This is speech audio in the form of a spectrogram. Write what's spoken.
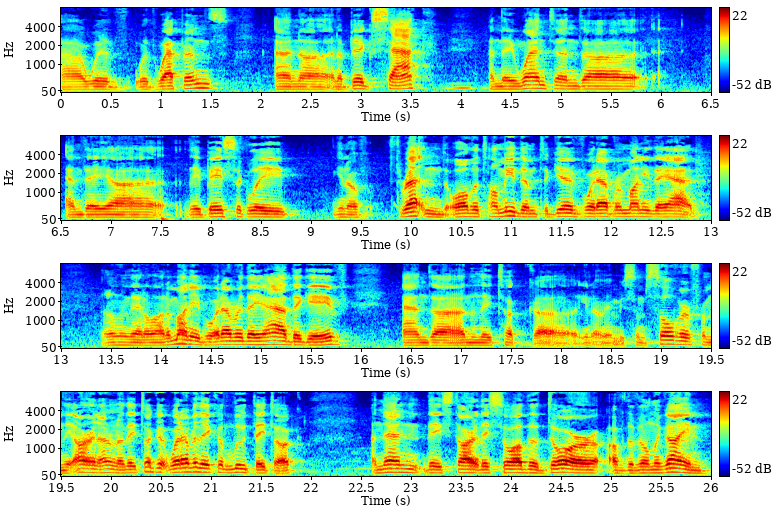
uh, with, with weapons and, uh, and a big sack. And they went and, uh, and they, uh, they basically you know, threatened all the Talmidim to give whatever money they had. I don't think they had a lot of money, but whatever they had, they gave. And, uh, and then they took, uh, you know, maybe some silver from the Aron. I don't know. They took it, whatever they could loot, they took. And then they started, they saw the door of the Vilna Gaon.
